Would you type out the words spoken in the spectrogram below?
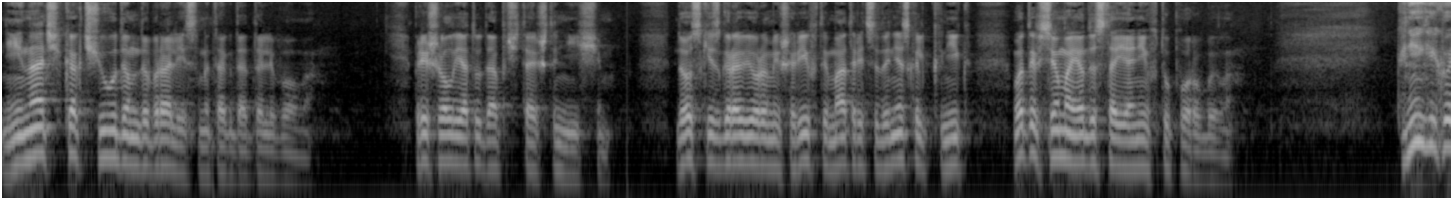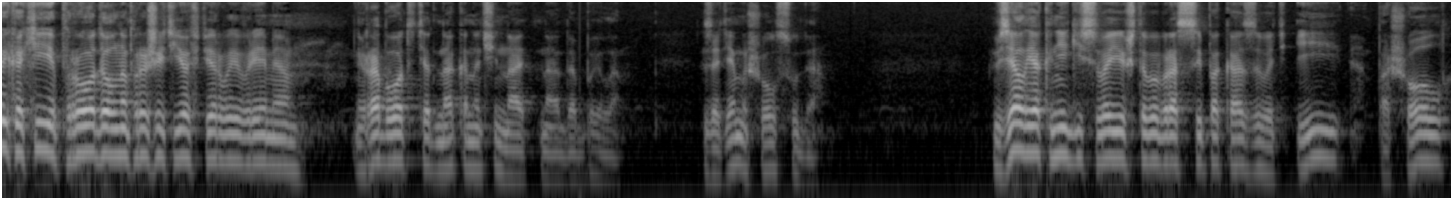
Не иначе, как чудом добрались мы тогда до Львова. Пришел я туда, почитай, что нищим. Доски с гравюрами, шрифты, матрицы, да несколько книг. Вот и все мое достояние в ту пору было. Книги кое-какие продал на прожитье в первое время – Работать, однако, начинать надо было. Затем и шел сюда. Взял я книги свои, чтобы образцы показывать, и пошел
